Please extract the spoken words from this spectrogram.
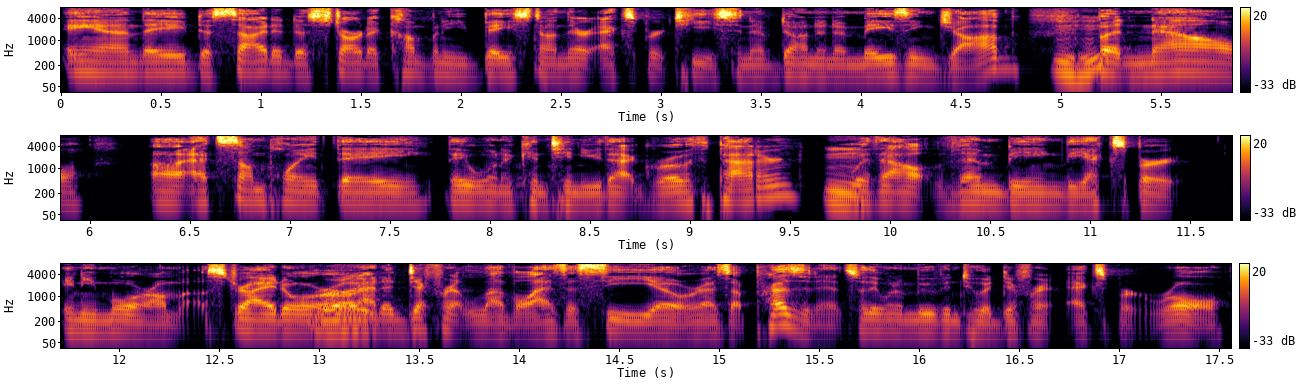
and they decided to start a company based on their expertise and have done an amazing job. Mm-hmm. But now, uh, at some point they they want to continue that growth pattern mm. without them being the expert anymore almost, right? Or, right. at a different level as a CEO or as a president. So they want to move into a different expert role.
